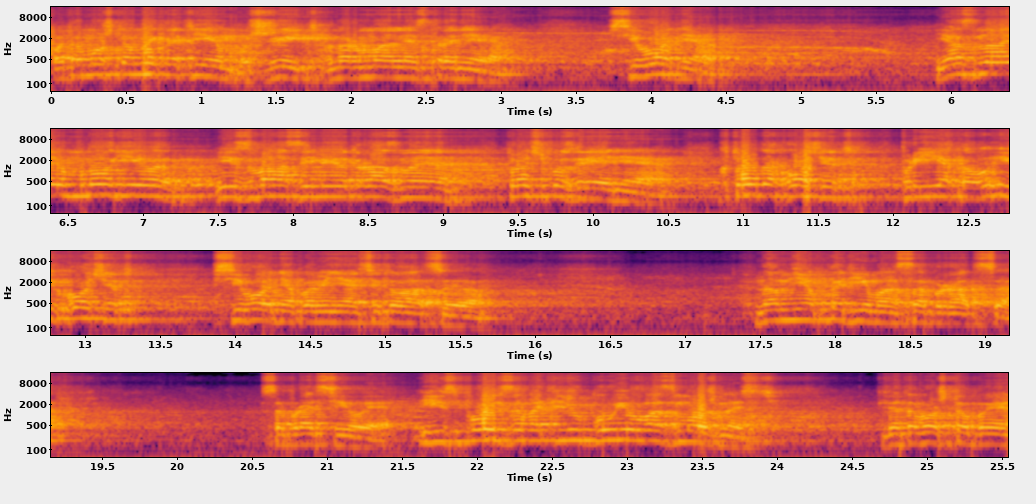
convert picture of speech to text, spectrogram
Потому что мы хотим жить в нормальной стране. Сегодня я знаю, многие из вас имеют разную точку зрения. Кто-то хочет, приехал и хочет сегодня поменять ситуацию. Нам необходимо собраться, собрать силы и использовать любую возможность для того, чтобы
